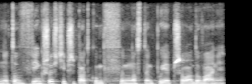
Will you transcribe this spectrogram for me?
no to w większości przypadków następuje przeładowanie.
